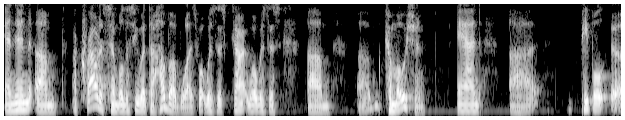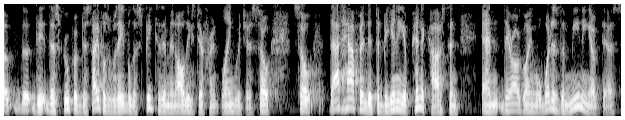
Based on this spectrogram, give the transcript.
and then um, a crowd assembled to see what the hubbub was. What was this? What was this um, uh, commotion? And uh, people, uh, the, the, this group of disciples was able to speak to them in all these different languages. So, so that happened at the beginning of Pentecost, and and they're all going, well, what is the meaning of this?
